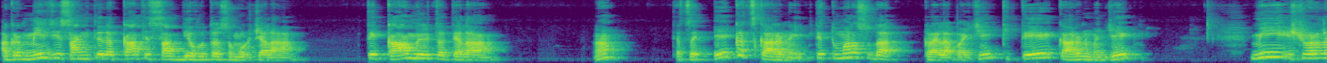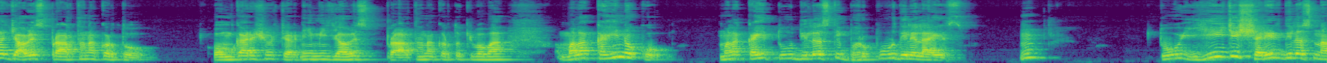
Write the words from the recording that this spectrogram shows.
अगर मी जे सांगितलेलं का ते साध्य होतं समोरच्याला? ते का मिळतं त्याला? हं? त्याचं एकच कारण आहे ते तुम्हाला सुद्धा कळायला पाहिजे की ते कारण म्हणजे मी ईश्वराला ज्यावेळेस प्रार्थना करतो ओंकारेश्वर चरणी मी ज्यावेळेस प्रार्थना करतो की बाबा मला काही नको मला काही तू दिलंस ती भरपूर दिलेलं आहेस. तू ही जी शरीर दिलंस ना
